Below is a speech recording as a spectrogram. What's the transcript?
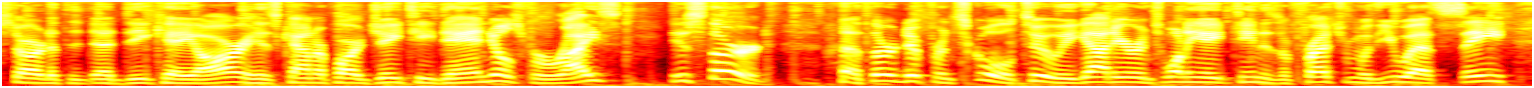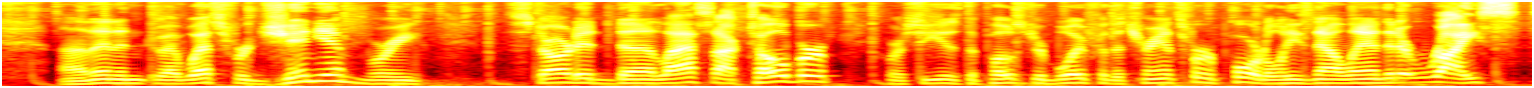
start at the at DKR. His counterpart JT Daniels for Rice, his third, a third different school too. He got here in 2018 as a freshman with USC, uh, then in uh, West Virginia, where he started uh, last October. Of course, he is the poster boy for the transfer portal. He's now landed at Rice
